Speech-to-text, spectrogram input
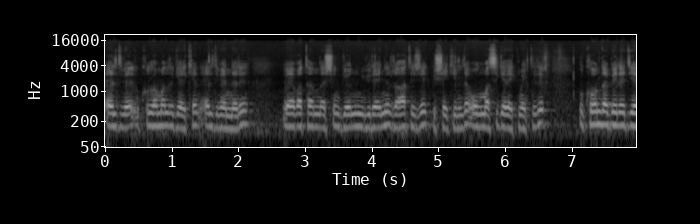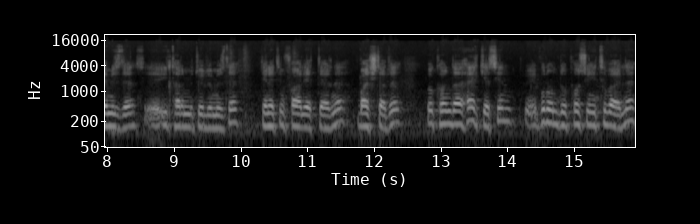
eldiven, kullanmaları gereken eldivenleri ve vatandaşın gönlünün yüreğinin rahat edecek bir şekilde olması gerekmektedir. Bu konuda belediyemizde, e, İl Tarım Müdürlüğümüzde denetim faaliyetlerine başladı. Bu konuda herkesin e, bulunduğu pozisyon itibariyle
